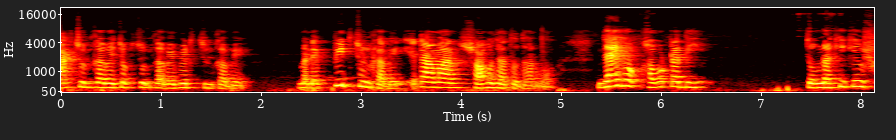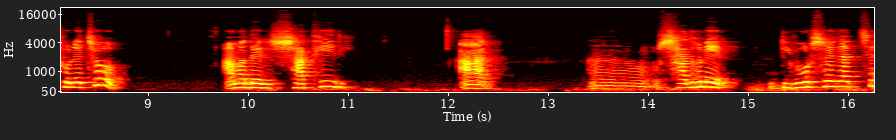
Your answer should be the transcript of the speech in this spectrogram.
নাক চুলকাবে, চোখ চুলকাবে, পেট চুলকাবে মানে পিঠ চুলকাবে, এটা আমার সহজাত ধর্ম। যাই হোক, খবরটা দিই। তোমরা কি কেউ শুনেছো? আমাদের সাথীর আর সাধনের ডিভোর্স হয়ে যাচ্ছে।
